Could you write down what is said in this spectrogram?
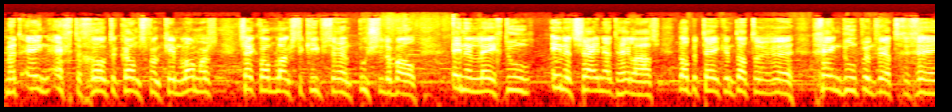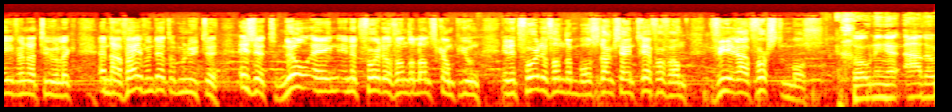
met één echte grote kans van Kim Lammers. Zij kwam langs de keepster en pushte de bal in een leeg doel. In het zijnet helaas. Dat betekent dat er geen doelpunt werd gegeven natuurlijk. En na 35 minuten is het 0-1 in het voordeel van de landskampioen. In het voordeel van Den Bosch dankzij een treffer van Vera Vorstenbos. Groningen, ADO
